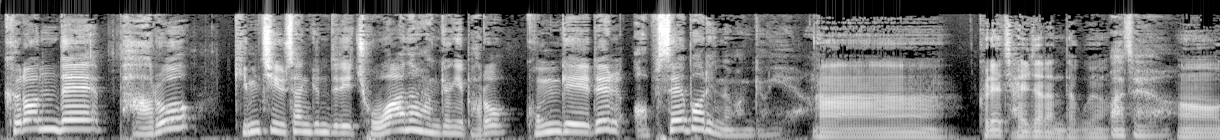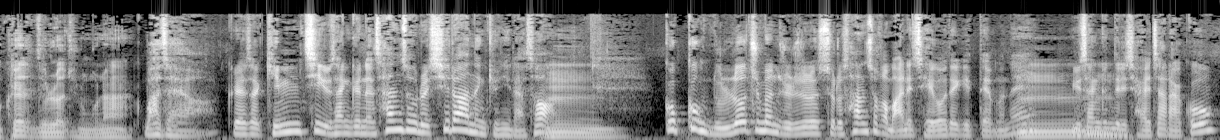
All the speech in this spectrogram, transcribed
그런데 바로 김치 유산균들이 좋아하는 환경이 바로 공개를 없애버리는 환경이에요. 아. 그래 잘 자란다고요? 맞아요. 어, 그래서 눌러주는구나. 맞아요. 그래서 김치 유산균은 산소를 싫어하는 균이라서 음. 꾹꾹 눌러주면 눌러줄수록 산소가 많이 제거되기 때문에 음. 유산균들이 잘 자라고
